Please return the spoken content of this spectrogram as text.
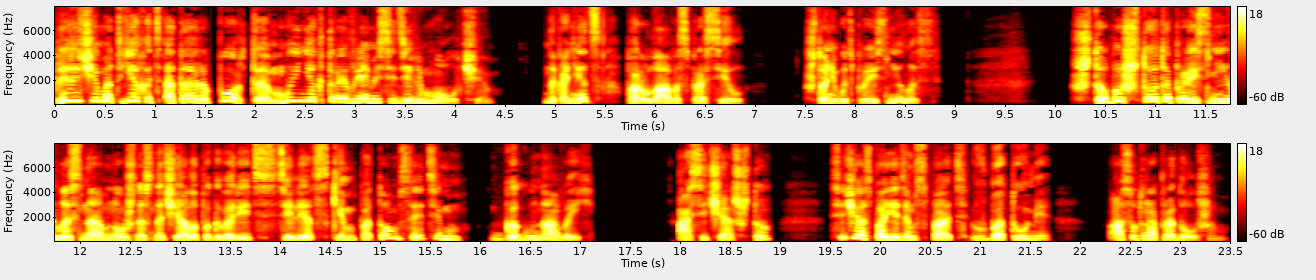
Прежде чем отъехать от аэропорта, мы некоторое время сидели молча. Наконец Парулава спросил, «Что-нибудь прояснилось?» «Чтобы что-то прояснилось, нам нужно сначала поговорить с Телецким, потом с этим Гагунавой. А сейчас что? Сейчас поедем спать в Батуми, а с утра продолжим».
